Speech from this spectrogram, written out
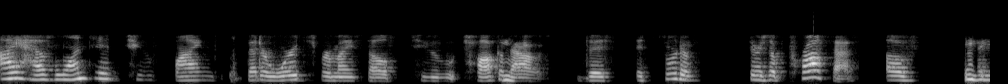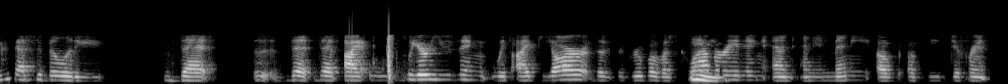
I have wanted to find better words for myself to talk mm-hmm. about this. It's sort of there's a process of mm-hmm. accessibility that that that I we are using with IPR, the, the group of us hmm. collaborating, mm. and and in many of of these different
